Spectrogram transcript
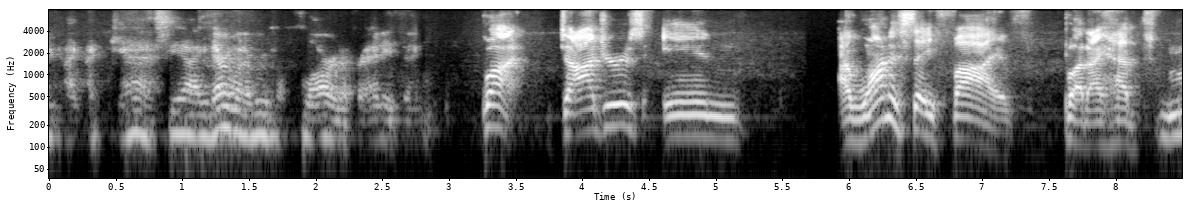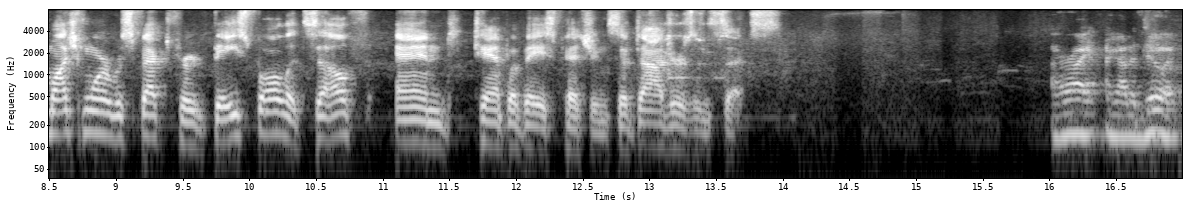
I, I guess, yeah. I never want to root for Florida for anything. But Dodgers in, I want to say five, but I have much more respect for baseball itself and Tampa Bay's pitching. So Dodgers in six. All right, I got to do it.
